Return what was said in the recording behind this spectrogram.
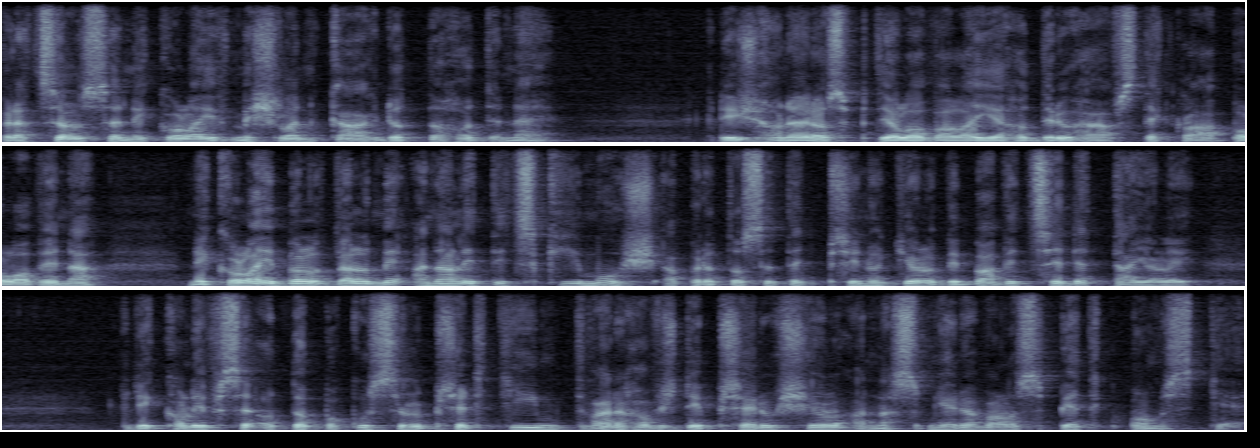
vracel se Nikolaj v myšlenkách do toho dne. Když ho nerozptilovala jeho druhá vsteklá polovina, Nikolaj byl velmi analytický muž a proto se teď přinutil vybavit si detaily. Kdykoliv se o to pokusil předtím, tvar ho vždy přerušil a nasměroval zpět k pomstě.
